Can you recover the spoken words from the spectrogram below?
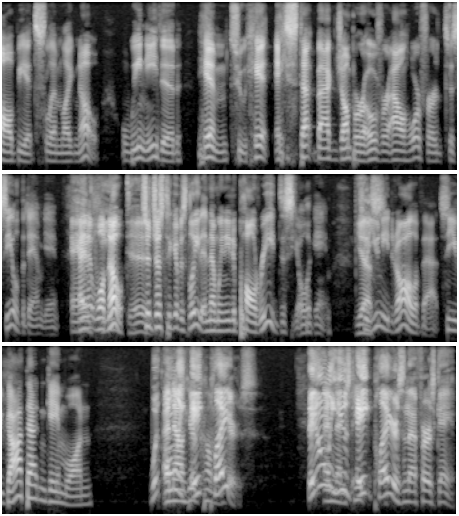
albeit slim. Like, no, we needed him to hit a step back jumper over Al Horford to seal the damn game. And, it, well, no, did. to just to give us lead, and then we needed Paul Reed to seal the game. yes. So you needed all of that. So you got that in game one. with and only eight players. They only used eight players in that first game.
